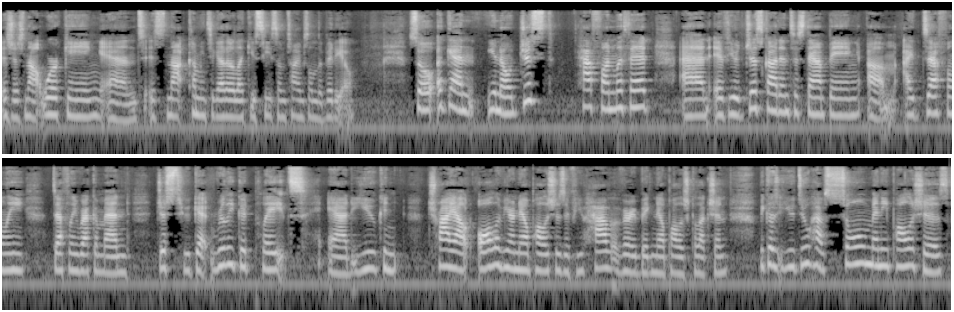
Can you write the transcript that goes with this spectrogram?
it's just not working and it's not coming together like you see sometimes on the video so again, you know, just have fun with it. And if you just got into stamping, um, I definitely, definitely recommend just to get really good plates and you can try out all of your nail polishes if you have a very big nail polish collection because you do have so many polishes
